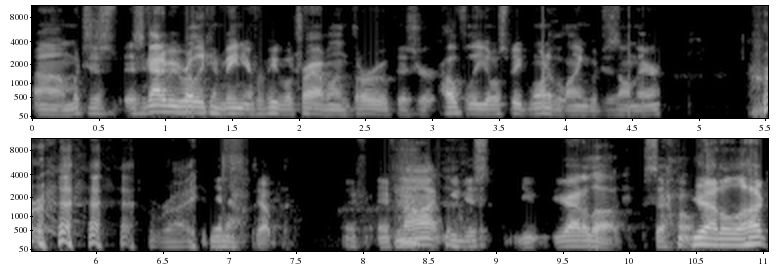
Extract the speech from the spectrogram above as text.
um, which is it's got to be really convenient for people traveling through because you're hopefully you'll speak one of the languages on there. right. You know, Yep. if, if not, you just you, you're out of luck. So You're out of luck.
